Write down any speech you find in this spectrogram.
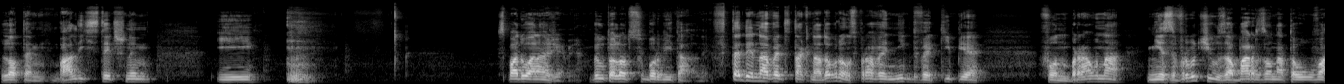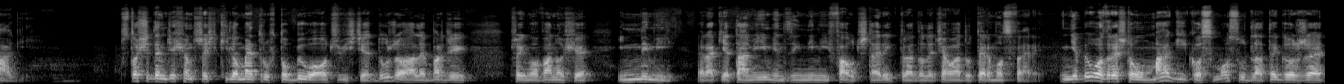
lotem balistycznym i spadła na Ziemię. Był to lot suborbitalny. Wtedy nawet tak na dobrą sprawę nikt w ekipie von Brauna nie zwrócił za bardzo na to uwagi. 176 km to było oczywiście dużo, ale bardziej przejmowano się innymi rakietami, między innymi V4, która doleciała do termosfery. Nie było zresztą magii kosmosu, dlatego że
